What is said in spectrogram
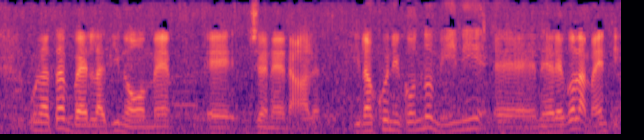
una tabella di nome eh, generale. In alcuni condomini eh, nei regolamenti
